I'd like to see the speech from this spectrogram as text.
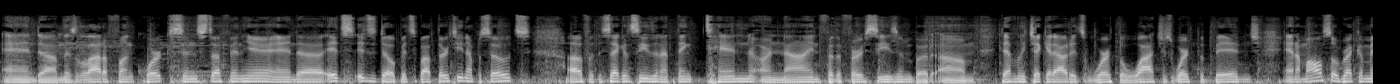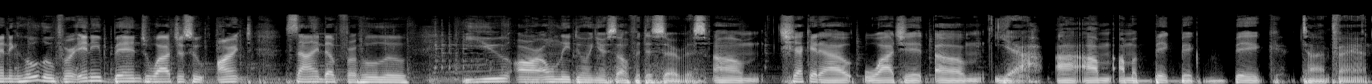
And um, there's a lot of fun quirks and stuff in here, and uh, it's it's dope. It's about 13 episodes uh, for the second season. I think 10 or 9 for the first season, but um, definitely check it out. It's worth the watch. It's worth the binge. And I'm also recommending Hulu for any binge watchers who aren't signed up for Hulu. You are only doing yourself a disservice. Um, check it out, watch it. Um, yeah, I, I'm I'm a big, big, big time fan.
